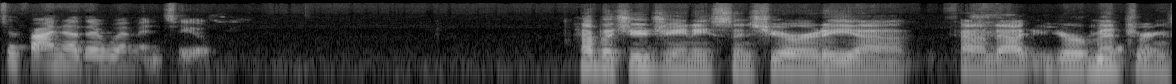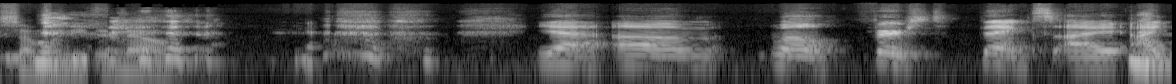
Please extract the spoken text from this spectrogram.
to find other women too. How about you, Jeannie? Since you already uh, found out you're mentoring someone you didn't know. yeah. Um, well, first, thanks. I, I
